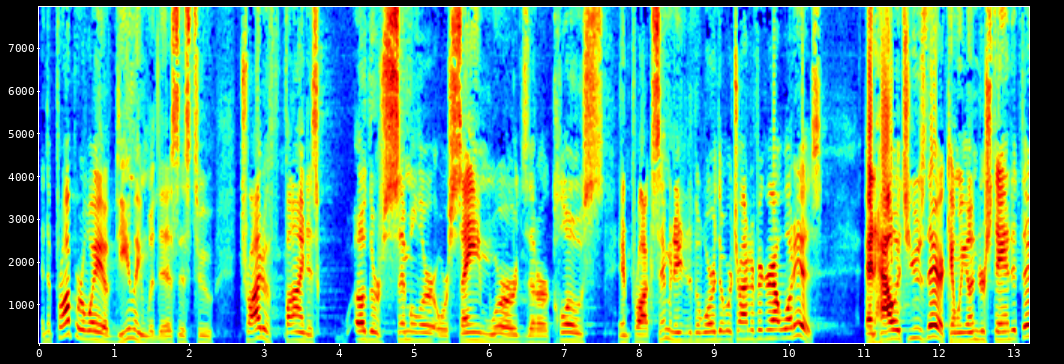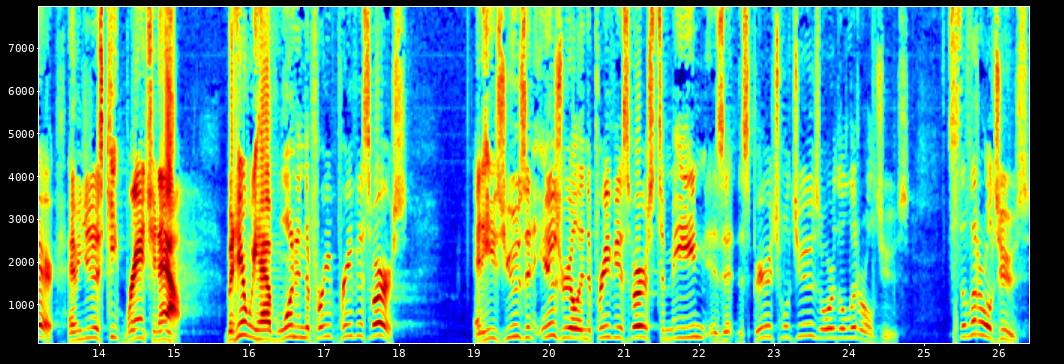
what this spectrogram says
And the proper way of dealing with this is to try to find as other similar or same words that are close in proximity to the word that we're trying to figure out what is and how it's used there. Can we understand it there? I mean, you just keep branching out. But here we have one in the pre- previous verse. And he's using Israel in the previous verse to mean is it the spiritual Jews or the literal Jews? It's the literal Jews.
